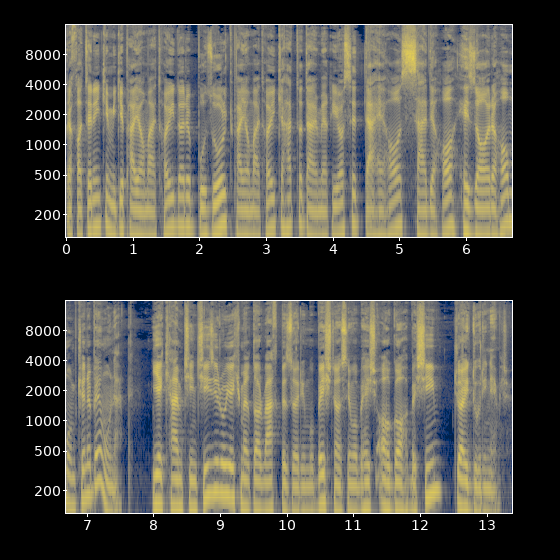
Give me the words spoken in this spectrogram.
به خاطر اینکه میگه پیامدهایی داره بزرگ پیامدهایی که حتی در مقیاس دهه ها صده ها هزاره ها ممکنه بمونن. یک همچین چیزی رو یک مقدار وقت بذاریم و بشناسیم و بهش آگاه بشیم جای دوری نمیره.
